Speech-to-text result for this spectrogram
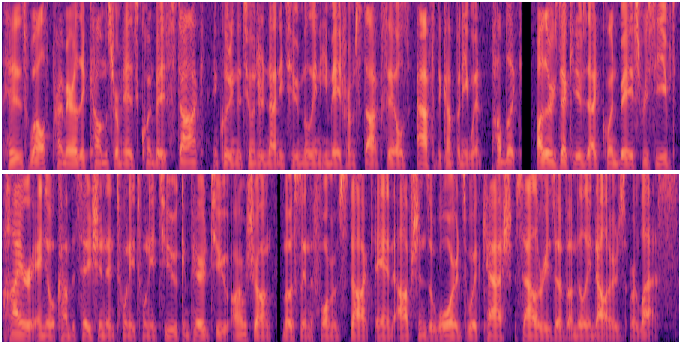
His wealth primarily comes from his Coinbase stock, including the 292 million he made from stock sales after the company went public. Other executives at Coinbase received higher annual compensation in 2022 compared to Armstrong, mostly in the form of stock and options awards with cash salaries of a million dollars or less.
